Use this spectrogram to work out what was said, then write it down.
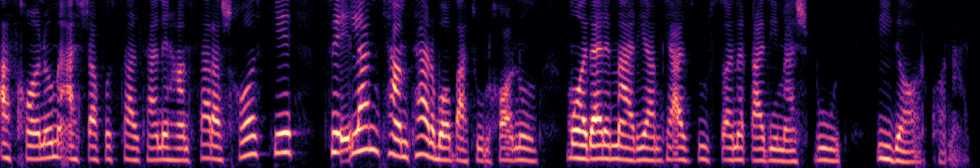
از خانم اشرف و سلطنه همسرش خواست که فعلا کمتر با بطول خانم مادر مریم که از دوستان قدیمش بود دیدار کند.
